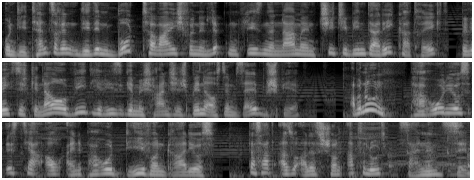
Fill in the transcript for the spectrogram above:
Und die Tänzerin, die den butterweich von den Lippen fließenden Namen Chichibinta Rika trägt, bewegt sich genau wie die riesige mechanische Spinne aus demselben Spiel. Aber nun, Parodius ist ja auch eine Parodie von Gradius. Das hat also alles schon absolut seinen Sinn.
